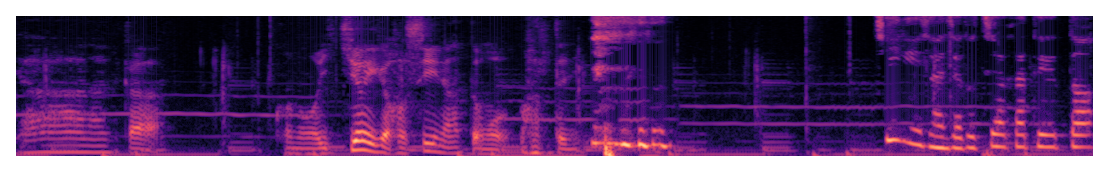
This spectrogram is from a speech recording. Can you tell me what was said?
いやー、なんか、この勢いが欲しいなと思う、本当に。シーリーさんじゃどちらかというと、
